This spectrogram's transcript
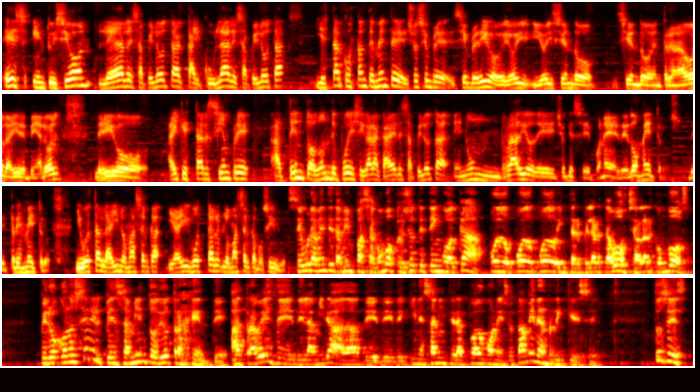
es intuición, leer esa pelota, calcular esa pelota y estar constantemente, yo siempre, siempre digo, y hoy, y hoy siendo, siendo entrenador ahí de Peñarol, le digo, hay que estar siempre atento a dónde puede llegar a caer esa pelota en un radio de, yo qué sé, pone de dos metros, de tres metros, y vos estar ahí lo más cerca, y ahí vos estar lo más cerca posible. Seguramente también pasa con vos, pero yo te tengo acá, puedo, puedo, puedo interpelarte a vos, charlar con vos pero conocer el pensamiento de otra gente a través de, la mirada de, quienes han interactuado con ellos también enriquece. Entonces,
